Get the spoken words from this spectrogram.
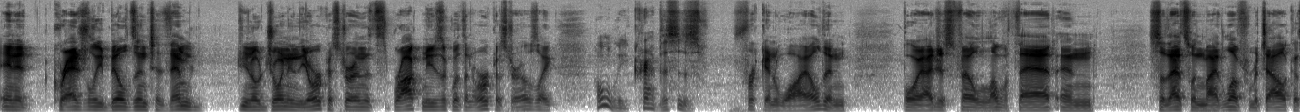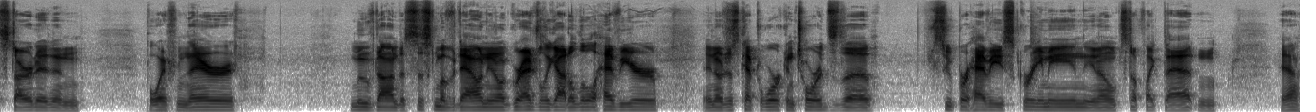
And it gradually builds into them, you know, joining the orchestra, and it's rock music with an orchestra. I was like, "Holy crap, this is freaking wild!" And boy, I just fell in love with that, and so that's when my love for Metallica started. And boy, from there, moved on to System of a Down. You know, gradually got a little heavier. You know, just kept working towards the super heavy screaming, you know, stuff like that, and yeah,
